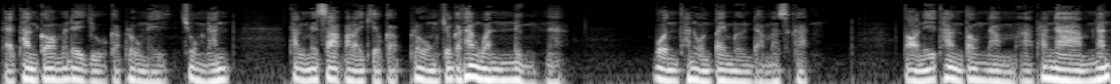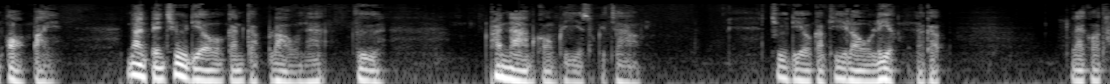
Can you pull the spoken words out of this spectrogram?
แต่ท่านก็ไม่ได้อยู่กับพระองค์ในช่วงนั้น ท่านไม่ทราบอะไรเกี่ยวกับพระองค์จนกระทั่งวันหนึ่งนะบนถนนไปเมืองดามัสกัสตอนนี้ท่านต้องนำพระนามนั้นออกไป นั่นเป็นชื่อเดียวกันกับเรานะ คือพระนามของพระเยซูคริสต์เจ้า ชื่อเดียวกับที่เราเรียกนะครับ และก็ท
